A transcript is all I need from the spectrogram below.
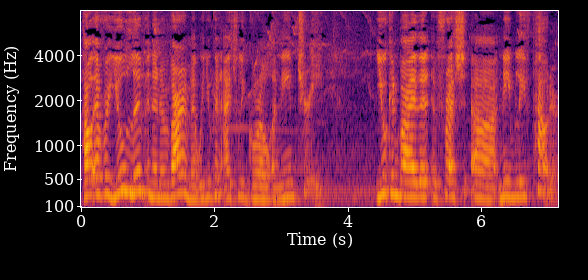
However, you live in an environment where you can actually grow a neem tree. You can buy the fresh uh, neem leaf powder.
